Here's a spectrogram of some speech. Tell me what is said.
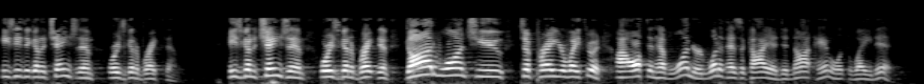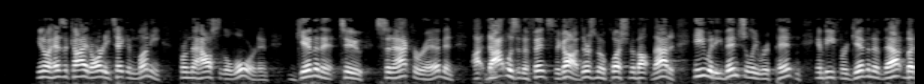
He's either going to change them or he's going to break them. He's going to change them or he's going to break them. God wants you to pray your way through it. I often have wondered what if Hezekiah did not handle it the way he did? You know, Hezekiah had already taken money from the house of the Lord and given it to Sennacherib, and uh, that was an offense to God. There's no question about that. He would eventually repent and, be forgiven of that. But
